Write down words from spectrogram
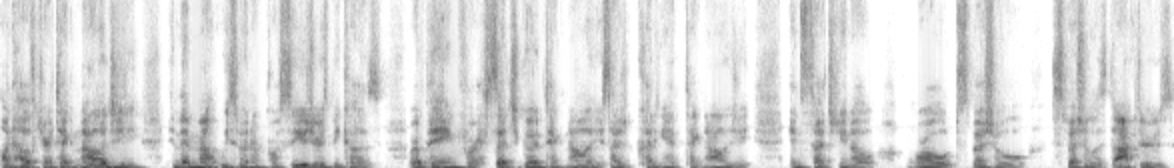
on healthcare technology and the amount we spend on procedures because we're paying for such good technology, such cutting edge technology, and such you know world special specialist doctors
